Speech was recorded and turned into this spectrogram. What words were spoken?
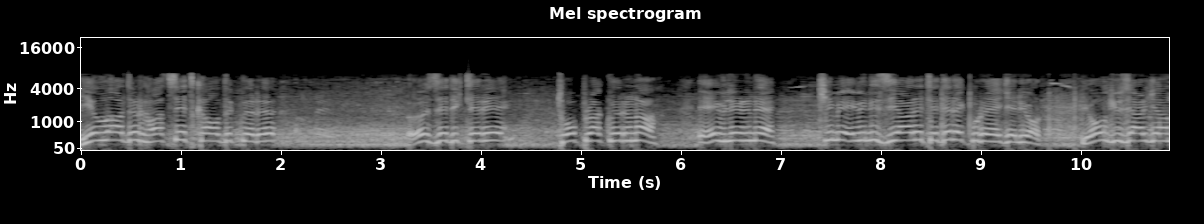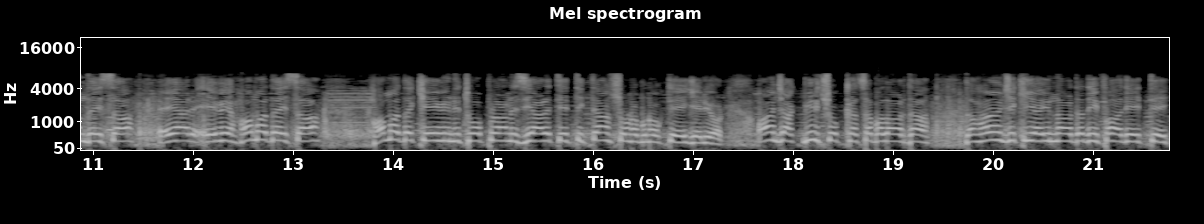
Yıllardır hasret kaldıkları, özledikleri topraklarına, evlerine, kimi evini ziyaret ederek buraya geliyor. Yol güzergahındaysa, eğer evi Hama'daysa Hama'daki evini, toprağını ziyaret ettikten sonra bu noktaya geliyor. Ancak birçok kasabalarda daha önceki yayınlarda da ifade ettik.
